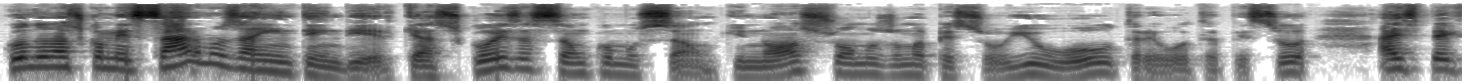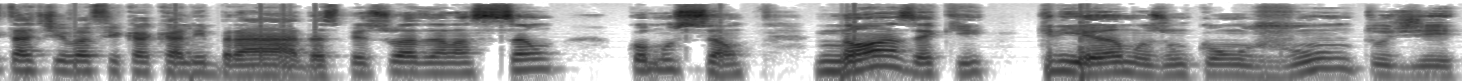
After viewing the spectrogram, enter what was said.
Quando nós começarmos a entender que as coisas são como são, que nós somos uma pessoa e o outro é outra pessoa, a expectativa fica calibrada, as pessoas elas são como são. Nós é que criamos um conjunto de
